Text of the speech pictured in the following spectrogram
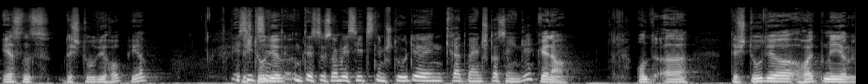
erstens das Studio habe hier. Wir sitzen, Studio, um das zu sagen, wir sitzen im Studio in Gradweinstraße-Engel. Genau. Und äh, das Studio hält mir ja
